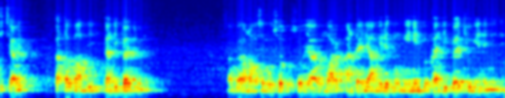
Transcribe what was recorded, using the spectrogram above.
dijahit, gak tahu kami ganti baju. Sampai orang sing usul-usul ya Umar, anda ini Amirul Mukminin buat ganti baju ini ini.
